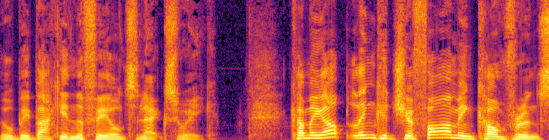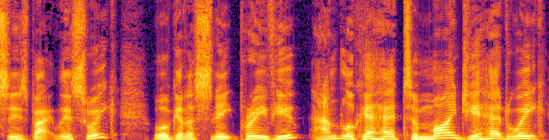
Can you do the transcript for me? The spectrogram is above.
He'll be back in the fields next week. Coming up, Lincolnshire Farming Conference is back this week. We'll get a sneak preview and look ahead to Mind Your Head Week,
